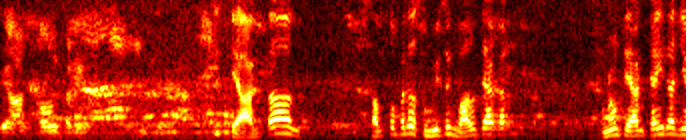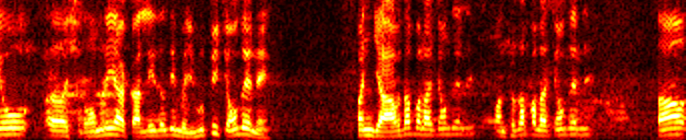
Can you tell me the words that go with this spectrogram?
ਤਿਆਗ ਕੌਣ ਕਰੇ? ਤਿਆਗ ਤਾਂ ਸਭ ਤੋਂ ਪਹਿਲਾਂ ਸੁਖਬੀਰ ਸਿੰਘ ਬਾਦਲ ਤਿਆਗ ਕਰਨ। ਉਹਨਾਂ ਨੂੰ ਤਿਆਗ ਚਾਹੀਦਾ। ਜੇ ਉਹ ਸ਼੍ਰੋਮਣੀ ਅਕਾਲੀ ਦਲ ਦੀ ਮਜ਼ਬੂਤੀ ਚਾਹੁੰਦੇ ਨੇ ਪੰਜਾਬ ਦਾ ਭਲਾ ਚਾਹੁੰਦੇ ਨੇ ਪੰਥ ਦਾ ਭਲਾ ਚਾਹੁੰਦੇ ਨੇ ਤਾਂ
